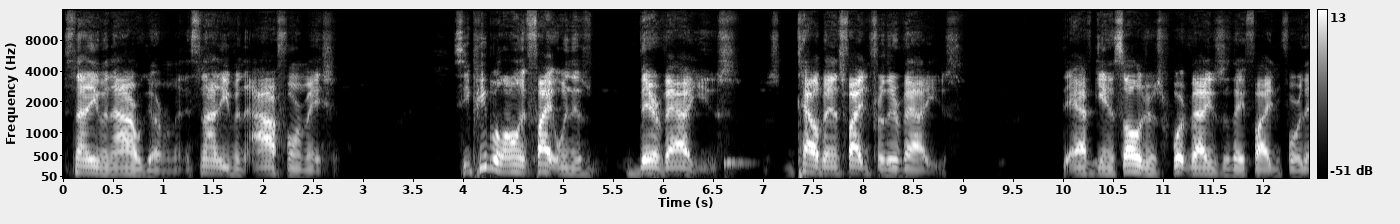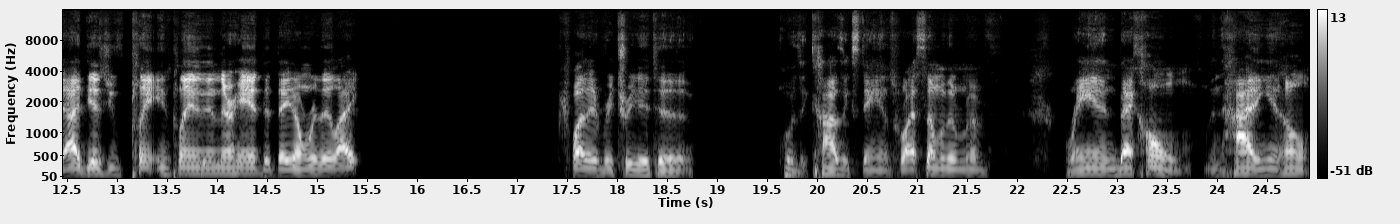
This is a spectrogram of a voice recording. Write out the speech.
It's not even our government. It's not even our formation. See, people only fight when it's their values. The Taliban's fighting for their values. The Afghan soldiers, what values are they fighting for? The ideas you've plant, implanted in their head that they don't really like? Why they've retreated to, what was it, Kazakhstan. Why some of them have ran back home and hiding at home.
